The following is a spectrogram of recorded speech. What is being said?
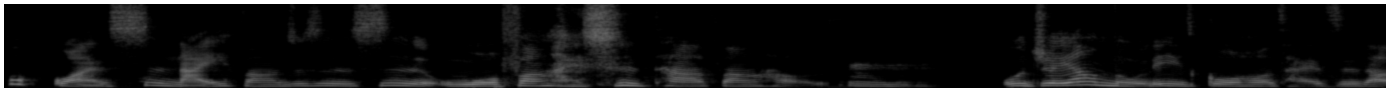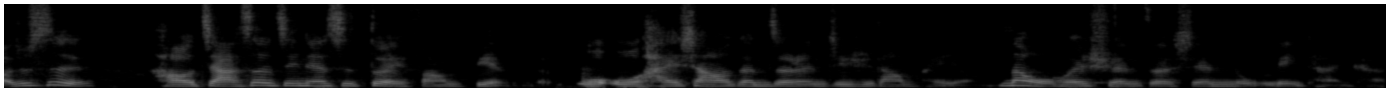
不管是哪一方，就是是我方还是他方好了。嗯，我觉得要努力过后才知道，就是。好，假设今天是对方变了，我我还想要跟这人继续当朋友，那我会选择先努力看看，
